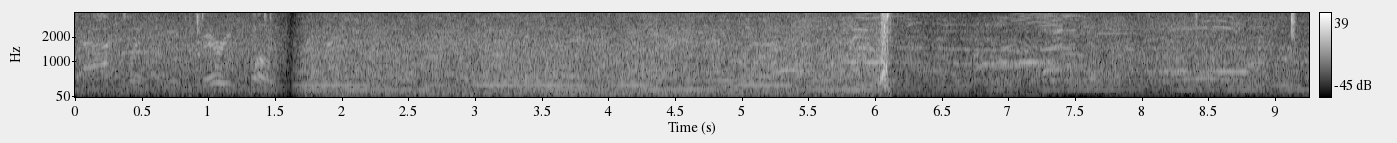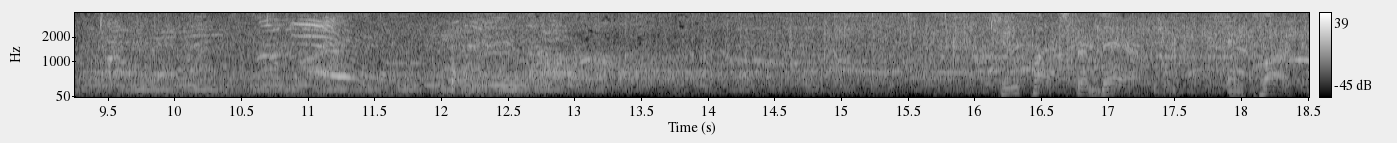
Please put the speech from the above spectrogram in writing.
that, but I mean, very close. Two putts from there. And Clark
